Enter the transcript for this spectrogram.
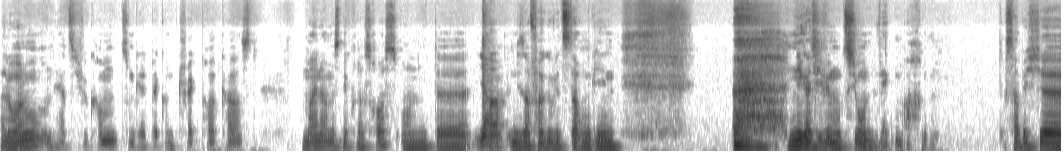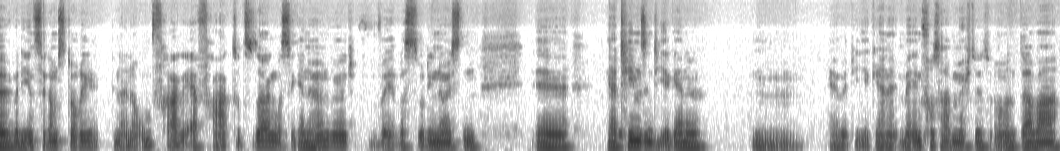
Hallo, hallo und herzlich willkommen zum Get Back on Track Podcast. Mein Name ist Nikolas Ross und äh, ja, in dieser Folge wird es darum gehen, äh, negative Emotionen wegmachen. Das habe ich äh, über die Instagram-Story in einer Umfrage erfragt, sozusagen, was ihr gerne hören wollt, was so die neuesten äh, ja, Themen sind, die ihr gerne mh, hm, über die ihr gerne mehr Infos haben möchtet. Und da war,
